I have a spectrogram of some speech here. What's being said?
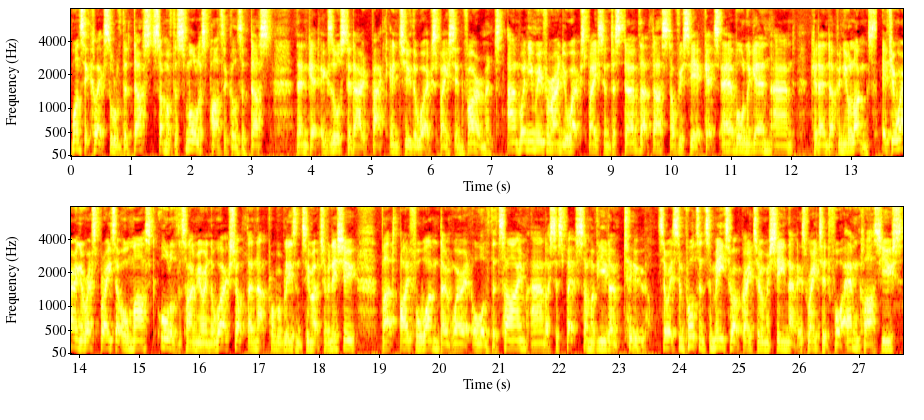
once it collects all of the dust, some of the smallest particles of dust then get exhausted out back into the workspace environment. And when you move around your workspace and disturb that dust, obviously it gets airborne again and could end up in your lungs. If you're wearing a respirator or mask all of the time you're in the workshop, then that probably isn't too much of an issue. But I, for one, don't wear it all of the time, and I suspect some of you don't too. So it's important to me to upgrade to a machine that is rated for M-class use,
